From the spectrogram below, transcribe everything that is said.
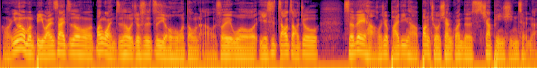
哦，因为我们比完赛之后，傍晚之后就是自由活动了，所以我也是早早就设备好，我就排定好棒球相关的 shopping 行程了。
